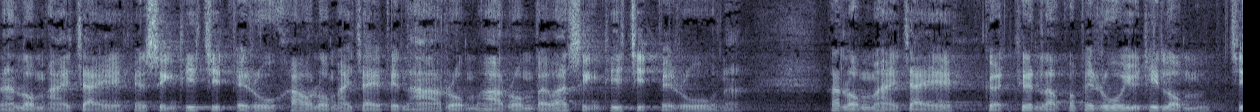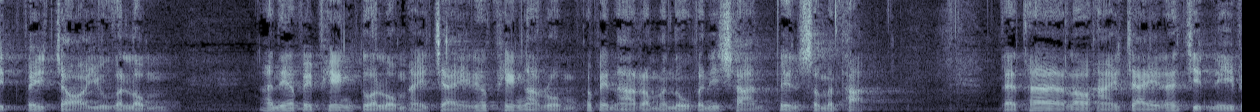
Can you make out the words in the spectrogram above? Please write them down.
นะลมหายใจเป็นสิ่งที่จิตไปรู้เข้า ลมหายใจเป็นอารมณ์ อารมณ์แปลว่าสิ่งที่จิตไปรู้นะ ถ้าลมหายใจเกิดขึ้นเราก็ไปรู้อยู่ที่ลม จิตไปจ่ออยู่กับลม อันนี้ไปเพ่งตัวลมหายใจเรียกเพ่งอารมณ์ก็เป็นอารมณูปนิชฌานเป็นสมถะ แต่ถ้าเราหายใจแล้วจิตหนีไป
